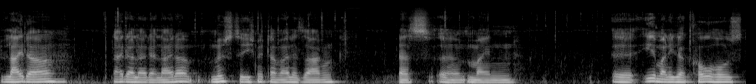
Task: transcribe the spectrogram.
leider, leider, leider, leider, müsste ich mittlerweile sagen, dass äh, mein äh, ehemaliger Co-Host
